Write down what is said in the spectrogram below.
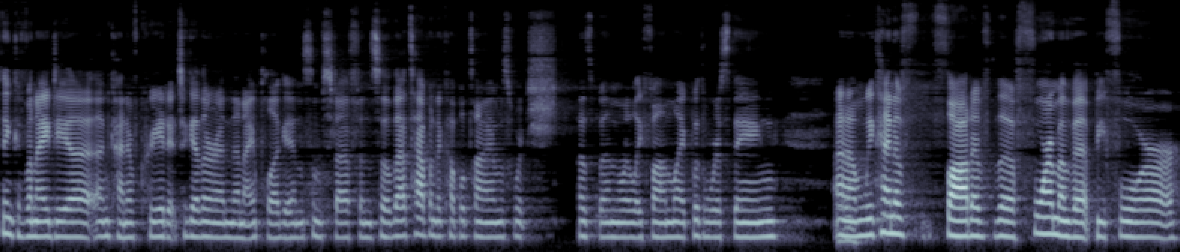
think of an idea and kind of create it together, and then I plug in some stuff. And so that's happened a couple times, which has been really fun. Like with Worst Thing, um, we kind of thought of the form of it before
